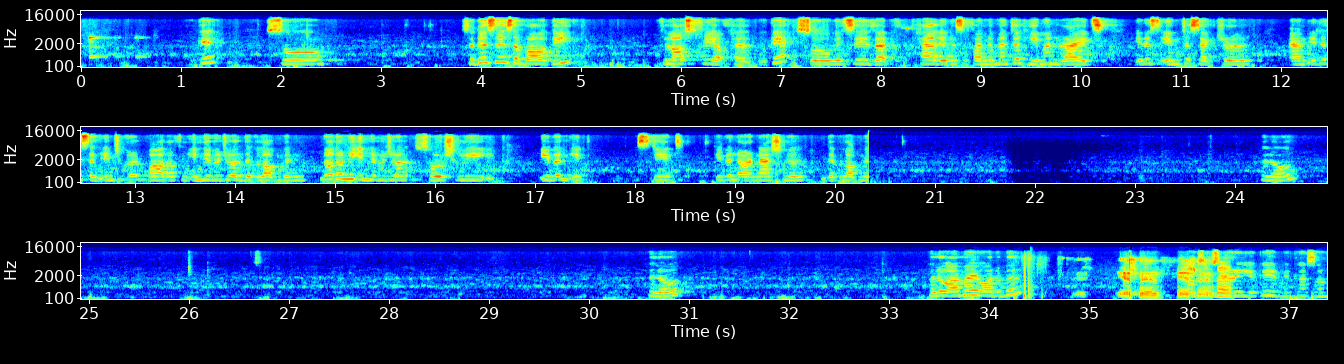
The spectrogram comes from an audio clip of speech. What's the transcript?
okay so so this is about the philosophy of health okay so it says that health it is a fundamental human rights it is intersectoral and it is an integral part of an individual development not only individual socially even it state, even our national development. Hello? Hello? Hello, am I audible? Yes, yes ma'am. Yes, ma'am. I'm so sorry, okay, because of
